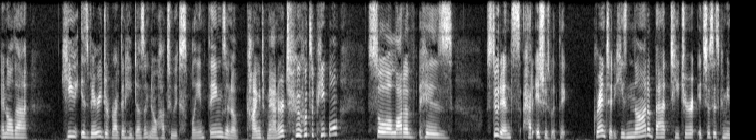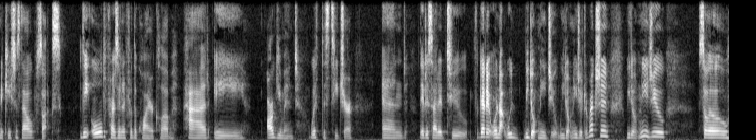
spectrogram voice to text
and all that, he is very direct and he doesn't know how to explain things in a kind manner to, to people. So a lot of his students had issues with it. Granted, he's not a bad teacher, it's just his communication style sucks. The old president for the choir club had a argument with this teacher and they decided to forget it. We're not we we don't need you. We don't need your direction. We don't need you. So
